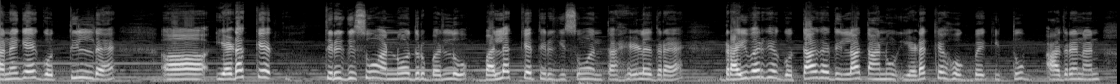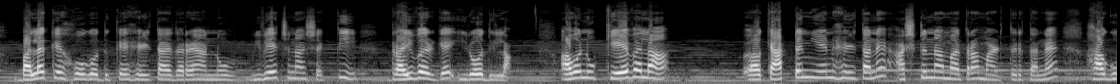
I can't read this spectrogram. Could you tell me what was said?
ತನಗೆ ಗೊತ್ತಿಲ್ಲದೆ ಎಡಕ್ಕೆ ತಿರುಗಿಸು ಅನ್ನೋದ್ರ ಬದಲು ಬಲಕ್ಕೆ ತಿರುಗಿಸು ಅಂತ ಹೇಳಿದ್ರೆ ಡ್ರೈವರ್ಗೆ ಗೊತ್ತಾಗೋದಿಲ್ಲ, ತಾನು ಎಡಕ್ಕೆ ಹೋಗಬೇಕಿತ್ತು, ಆದರೆ ನಾನು ಬಲಕ್ಕೆ ಹೋಗೋದಕ್ಕೆ ಹೇಳ್ತಾ ಇದ್ದಾರೆ ಅನ್ನೋ ವಿವೇಚನಾ ಶಕ್ತಿ ಡ್ರೈವರ್ಗೆ ಇರೋದಿಲ್ಲ. ಅವನು ಕೇವಲ ಕ್ಯಾಪ್ಟನ್ ಏನು ಹೇಳ್ತಾನೆ, ಅಷ್ಟನ್ನು ಮಾತ್ರ ಮಾಡ್ತಿರ್ತಾನೆ. ಹಾಗೂ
